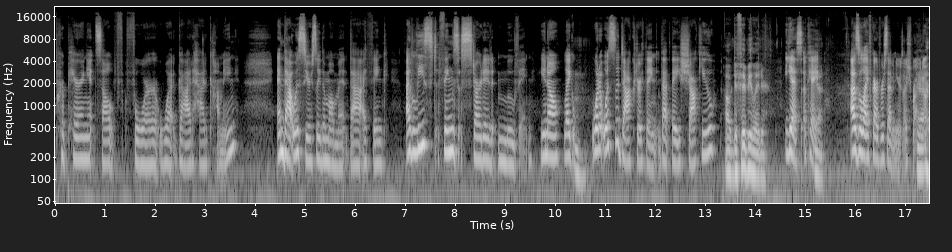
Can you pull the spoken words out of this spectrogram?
preparing itself for what God had coming. And that was seriously the moment that I think at least things started moving. You know, like mm. what what's the doctor thing that they shock you? Oh, defibrillator. Yes. Okay. Yeah. As a lifeguard for seven years, I should probably yeah.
